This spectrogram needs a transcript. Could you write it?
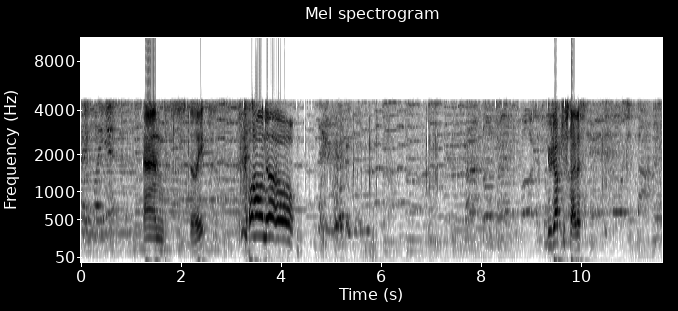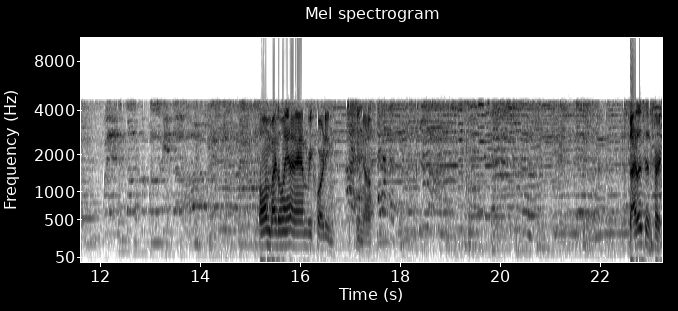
Are you playing it? And delete. Oh no! You dropped your stylus. Oh, and by the way, I am recording. just so You know. Silas is hurt.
